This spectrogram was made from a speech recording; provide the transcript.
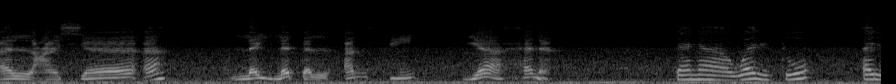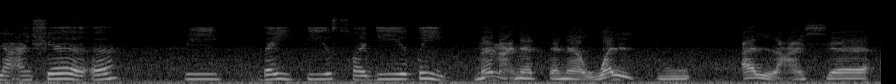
العشاء ليلة الأمس يا هنا تناولت العشاء في بيت صديقي ما معنى تناولت العشاء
